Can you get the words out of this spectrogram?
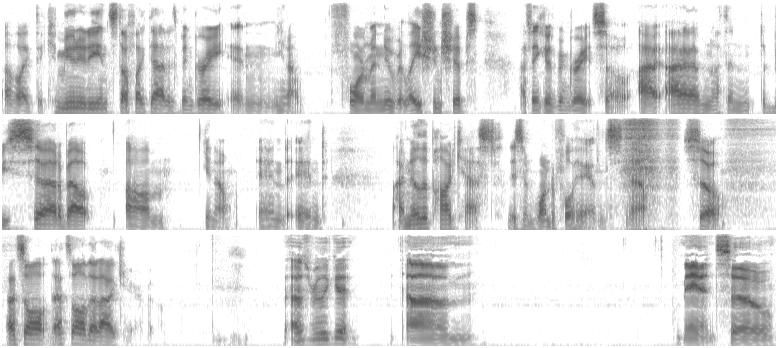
of like the community and stuff like that has been great, and you know, forming new relationships. I think has been great. So I, I have nothing to be sad about. Um, you know, and and I know the podcast is in wonderful hands now. So that's all that's all that I care about. That was really good. Um, man, so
